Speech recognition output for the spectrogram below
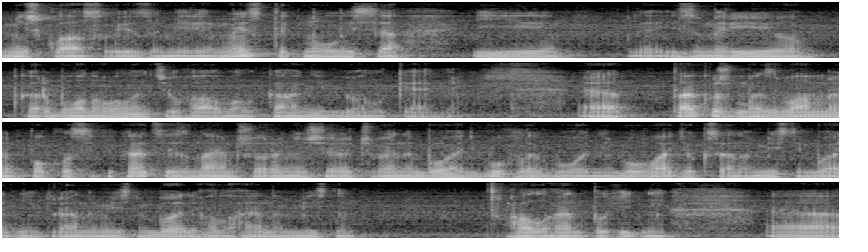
Міжкласові ізомерії. Ми стикнулися і ізомерію карбонового ланцюга в алканів і алкенів. Е, Також ми з вами по класифікації знаємо, що органічні речовини бувають вуглеводні, бувають оксаномісні, бувають нітроgenомісні, бувають галогеномісні, галогенпохідні. Е,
